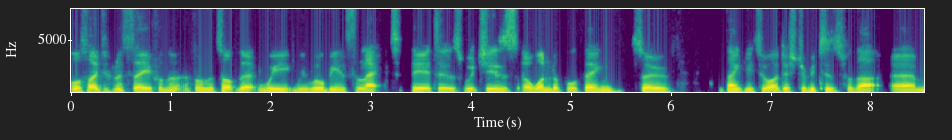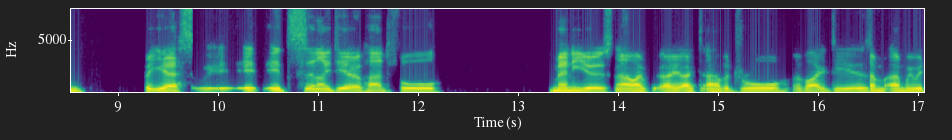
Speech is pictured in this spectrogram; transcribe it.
Also, I just want to say from the from the top that we we will be in select theaters, which is a wonderful thing. So, thank you to our distributors for that. Um, but yes, it it's an idea I've had for many years now. I I I have a drawer of ideas, um, and we were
